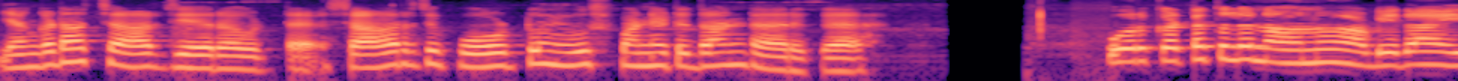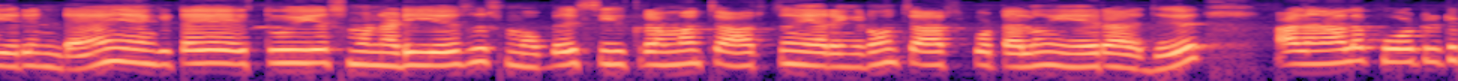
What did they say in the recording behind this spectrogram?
எங்கடா சார்ஜ் ஏற விட்ட? சார்ஜ் போட்டும் யூஸ் பண்ணிட்டு தான்டா இருக்க. ஒரு கட்டத்தில் நானும் அப்படியே தான் இருந்தேன். என்கிட்ட டூ இயர்ஸ் முன்னாடி ஏசஸ் மொபைல் சீக்கிரமாக சார்ஜும் இறங்கிடும். சார்ஜ் போட்டாலும் ஏறாது. அதனால் போட்டுட்டு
